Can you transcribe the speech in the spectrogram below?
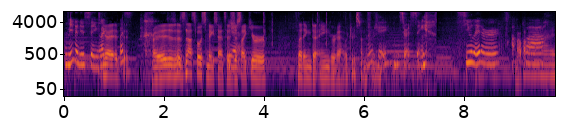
mean anything. Like, yeah, it, what's... it- right. It's not supposed to make sense. It's just like you're letting the anger out or something. Okay, interesting. See you later. Bye bye.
